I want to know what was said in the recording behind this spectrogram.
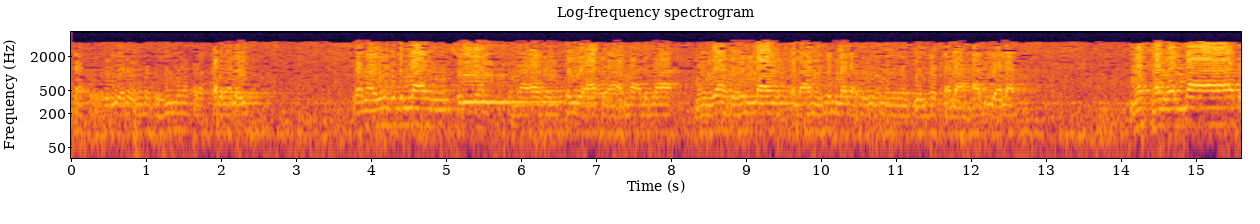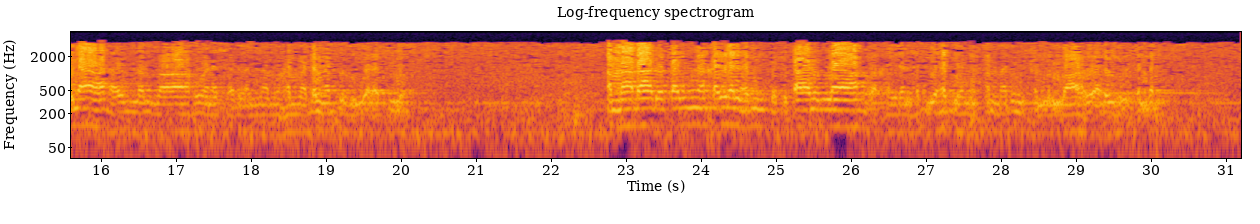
ونستغفره ونؤمن به ونتوكل عليه. ونعوذ بالله من شرور انفسنا ومن سيئات اعمالنا من يهده الله فلا مضل له، ومن يضلل فلا هادي له. نشهد ان لا اله الا الله، ونشهد ان محمدا عبده ورسوله. أما بعد، فإن خير الحديث كتاب الله، وخير الهدي هدي محمد صلى الله عليه وسلم.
